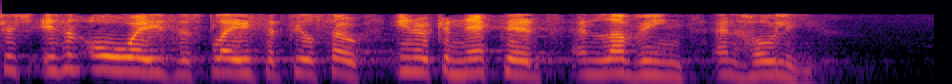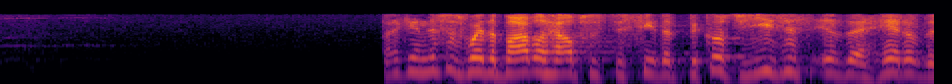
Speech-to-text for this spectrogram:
Church isn't always this place that feels so interconnected and loving and holy. But again, this is where the Bible helps us to see that because Jesus is the head of the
